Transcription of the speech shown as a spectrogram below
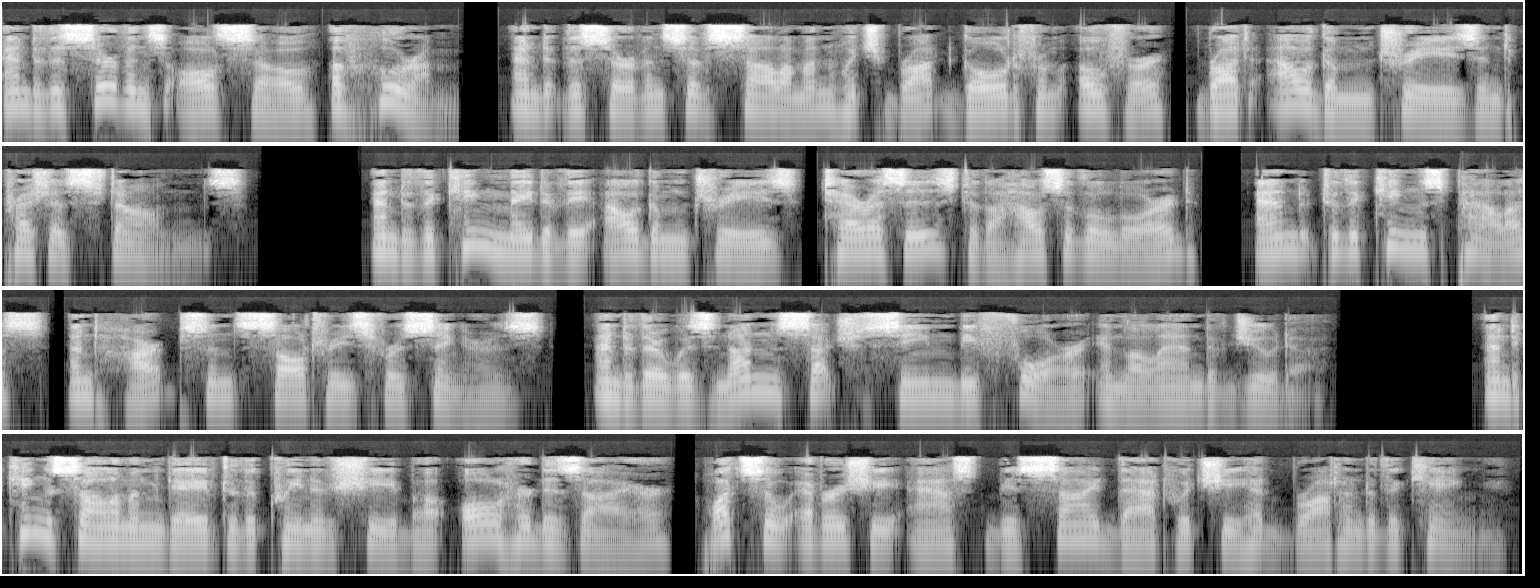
And the servants also of Huram, and the servants of Solomon, which brought gold from Ophir, brought algum trees and precious stones. And the king made of the algum trees terraces to the house of the Lord, and to the king's palace, and harps and psalteries for singers. And there was none such seen before in the land of Judah. And King Solomon gave to the queen of Sheba all her desire, whatsoever she asked beside that which she had brought unto the king.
